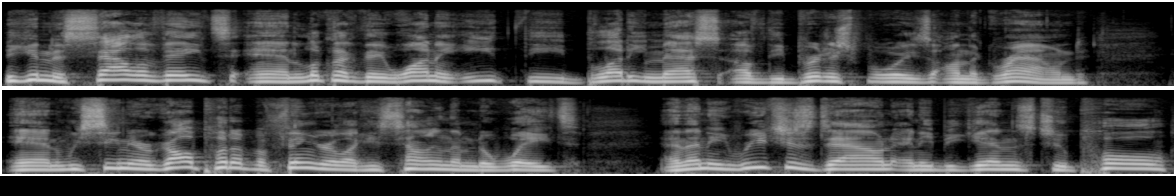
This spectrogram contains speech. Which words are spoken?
begin to salivate and look like they want to eat the bloody mess of the British boys on the ground. And we see Nergal put up a finger like he's telling them to wait. And then he reaches down and he begins to pull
